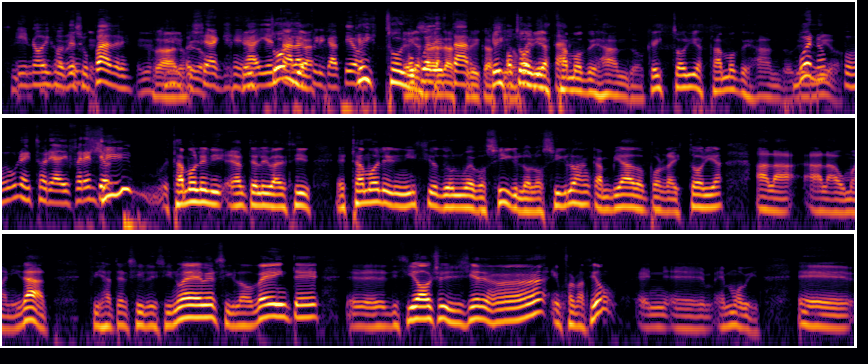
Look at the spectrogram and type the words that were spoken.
Sí, y no hijos de su padre. Claro. O sea que ¿qué ahí está la explicación. ¿Qué historia, puede es estar. ¿Qué historia estar. estamos dejando? ¿Qué historia estamos dejando? Dios Bueno, mío? pues una historia diferente. Sí, estamos en el- antes lo iba a decir, estamos en el inicio de un nuevo siglo. Los siglos han cambiado por la historia a la, a la humanidad. Fíjate el siglo XIX, el siglo XX, eh, XVIII, XVII, ah, información. En, eh, en móvil. Eh,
